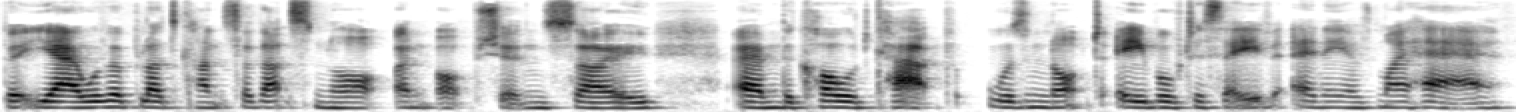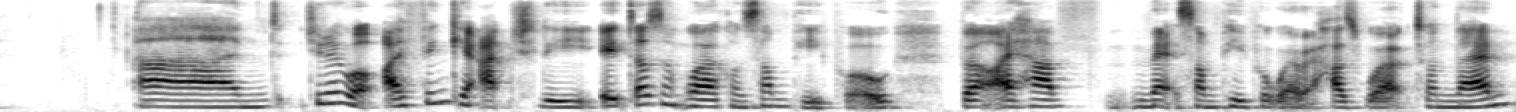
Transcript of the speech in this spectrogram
But yeah, with a blood cancer, that's not an option. So um, the cold cap was not able to save any of my hair. And do you know what? I think it actually it doesn't work on some people, but I have met some people where it has worked on them,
